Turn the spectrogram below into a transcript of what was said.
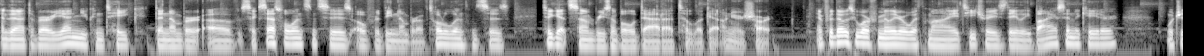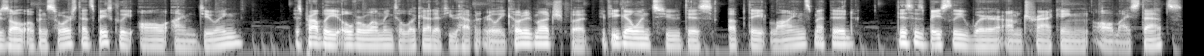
And then at the very end, you can take the number of successful instances over the number of total instances to get some reasonable data to look at on your chart. And for those who are familiar with my T-Trades daily bias indicator, which is all open source, that's basically all I'm doing. It's probably overwhelming to look at if you haven't really coded much, but if you go into this update lines method, this is basically where I'm tracking all my stats.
